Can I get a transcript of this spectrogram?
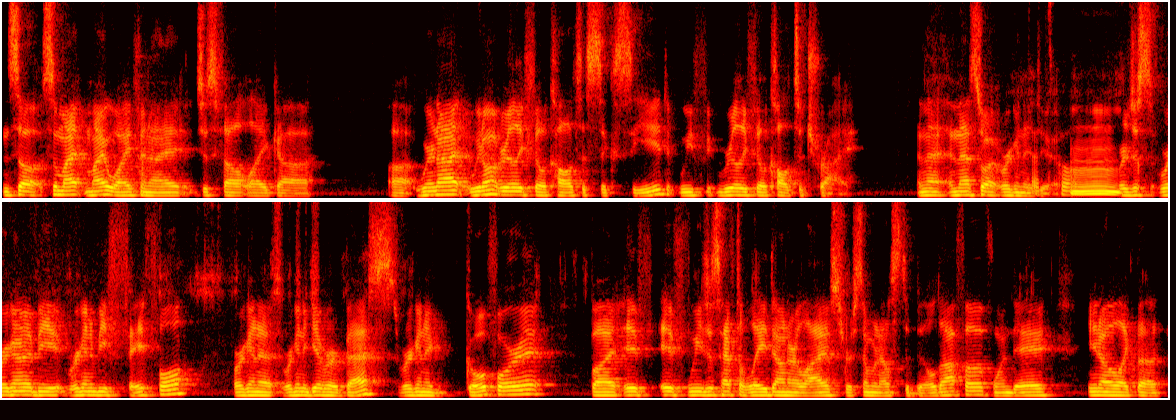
And so, so my my wife and I just felt like uh, uh, we're not we don't really feel called to succeed. We f- really feel called to try, and that and that's what we're gonna that's do. Cool. Mm. We're just we're gonna be we're gonna be faithful. We're gonna we're gonna give our best. We're gonna go for it but if if we just have to lay down our lives for someone else to build off of one day, you know, like the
